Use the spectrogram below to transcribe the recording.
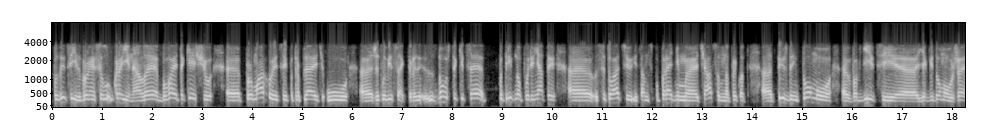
Позиції збройних сил України, але буває таке, що е, промахуються і потрапляють у житлові сектори. Знову ж таки, це потрібно порівняти е, ситуацію і там з попереднім е, часом. Наприклад, е, тиждень тому е, в Авдіївці, е, як відомо, вже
